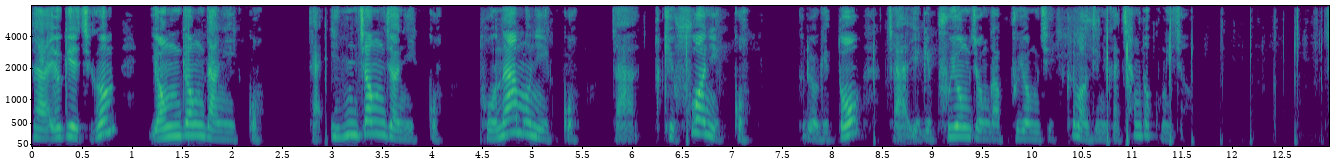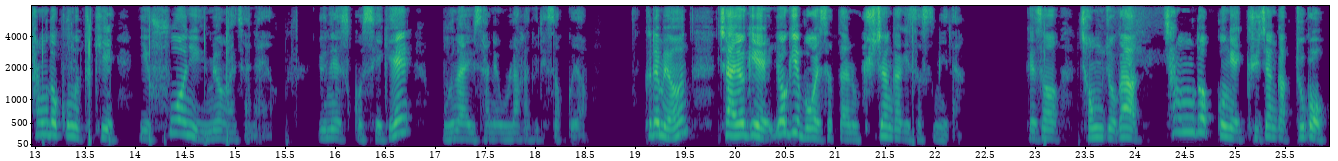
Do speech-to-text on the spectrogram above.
자 여기에 지금 영경당이 있고 자 인정전이 있고 도나문이 있고 자 특히 후원이 있고 그리고 여기 또 자 여기 부영전과 부영지 그럼 어디입니까 창덕궁이죠. 창덕궁은 특히 이 후원이 유명하잖아요. 유네스코 세계 문화유산에 올라가게 됐었고요. 그러면 자 여기에 여기에 뭐가 있었다는 규장각이 있었습니다. 그래서 정조가 창덕궁에 규장각 두고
